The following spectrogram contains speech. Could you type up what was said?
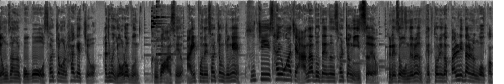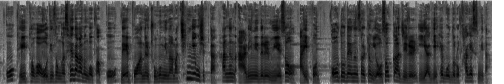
영상을 보고 설정을 하겠죠. 하지만 여러분, 그거 아세요? 아이폰의 설정 중에 굳이 사용하지 않아도 되는 설정이 있어요. 그래서 오늘은 배터리가 빨리 닳는 것 같고, 데이터가 어디선가 새 나가는 것 같고, 내 보안을 조금이나마 챙기고 싶다 하는 아린이들을 위해서 아이폰 꺼도 되는 설정 6가지를 이야기해 보도록 하겠습니다.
